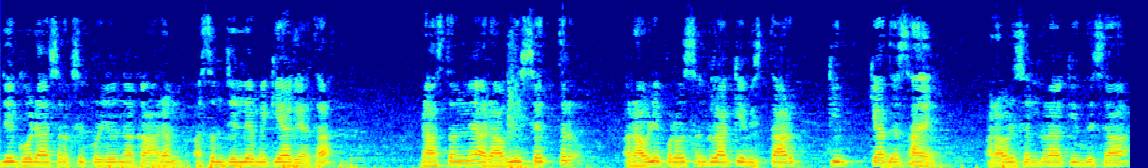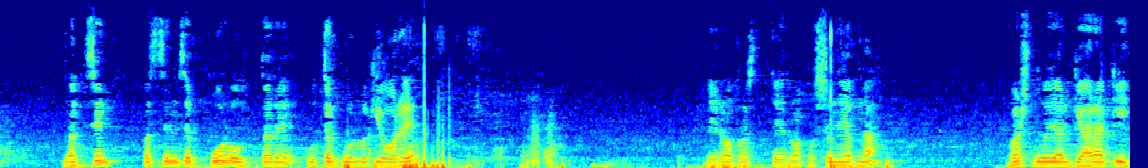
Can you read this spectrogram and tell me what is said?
ये घोड़ा संरक्षित परियोजना का आरंभ असम ज़िले में किया गया था। राजस्थान में अरावली क्षेत्र, अरावली पर्वत श्रृंखला के विस्तार की क्या दशा है? अरावली श्रृंखला की दिशा दक्षिण, पश्चिम से पूर्व, उत्तर है, उत्तर पूर्व की ओर है। तेरहवा प्रश्न तेरहवा क्वेश्चन है अपना। वर्ष 2011 की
